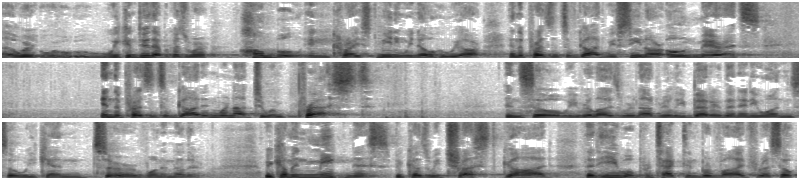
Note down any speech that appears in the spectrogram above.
Uh, we can do that because we're humble in Christ, meaning we know who we are in the presence of God. We've seen our own merits in the presence of God, and we're not too impressed. And so we realize we're not really better than anyone, so we can serve one another. We come in meekness because we trust God that He will protect and provide for us. So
